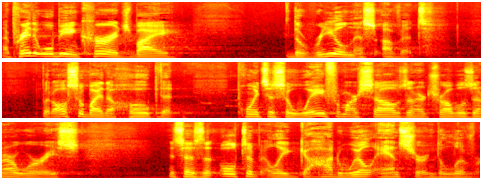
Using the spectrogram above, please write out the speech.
I pray that we'll be encouraged by the realness of it, but also by the hope that points us away from ourselves and our troubles and our worries. It says that ultimately God will answer and deliver.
